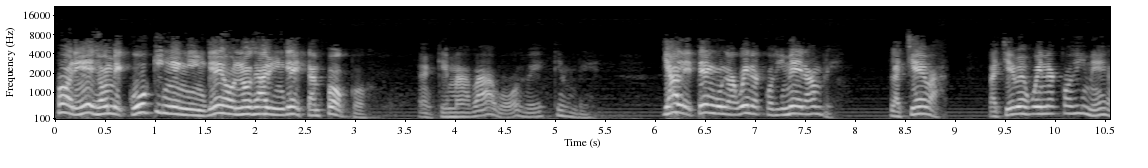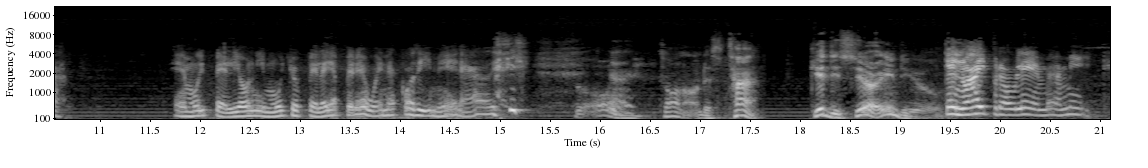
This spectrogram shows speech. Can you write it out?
Por eso, hombre, cooking en inglés o no sabe inglés tampoco. ¿A qué más va vos, vete, hombre? Ya le tengo una buena cocinera, hombre. La Cheva. La Cheva es buena cocinera. Es muy peleón y mucho pelea, pero es buena cocinera. Oh, don't understand. ¿Qué decir, indio? que no hay problema, mister.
